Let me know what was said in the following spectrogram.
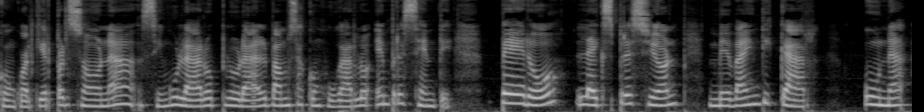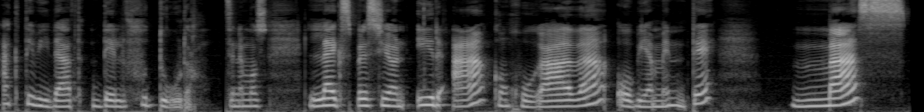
con cualquier persona, singular o plural, vamos a conjugarlo en presente, pero la expresión me va a indicar una actividad del futuro. Tenemos la expresión ir a, conjugada, obviamente, más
